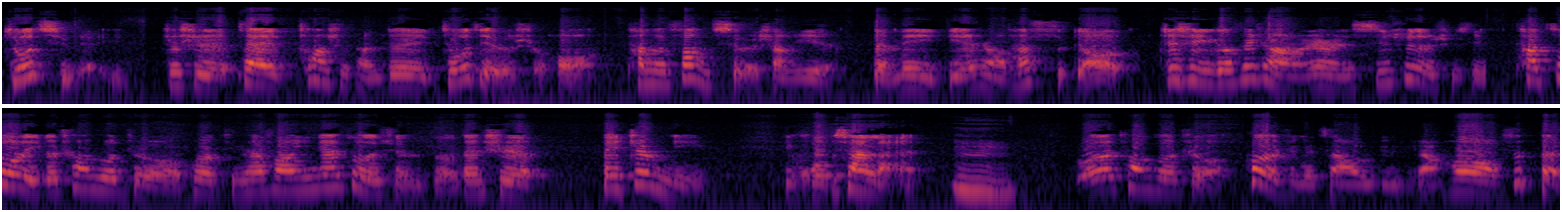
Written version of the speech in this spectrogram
究其原因。就是在创始团队纠结的时候，他们放弃了商业的那一边，然后他死掉了。这是一个非常让人唏嘘的事情。他做了一个创作者或者平台方应该做的选择，但是被证明你活不下来。嗯，很多的创作者会有这个焦虑，然后资本。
